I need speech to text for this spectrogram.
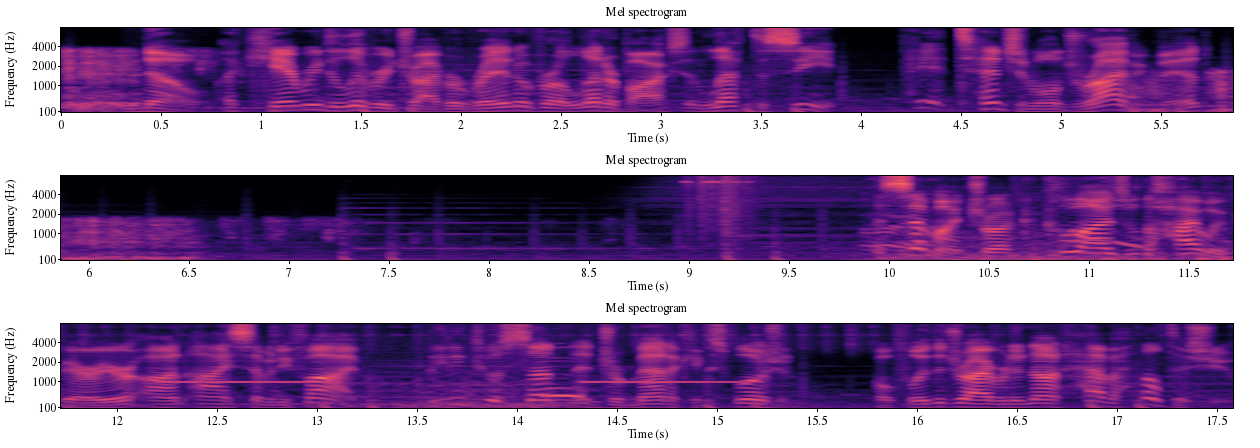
No, a Camry delivery driver ran over a letterbox and left the scene. Pay attention while driving, man. A semi truck collides with a highway barrier on I 75, leading to a sudden and dramatic explosion. Hopefully, the driver did not have a health issue.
